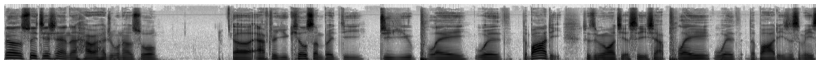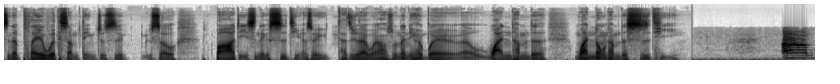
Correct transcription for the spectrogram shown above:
那所以接下来呢，Howard 他就问他说，呃，After you kill somebody, do you play with the body？所以这边我要解释一下，play with the body 是什么意思呢？Play with something 就是 so body 是那个尸体嘛，所以他就在问他说，那你会不会呃玩他们的玩弄他们的尸体？ Um,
